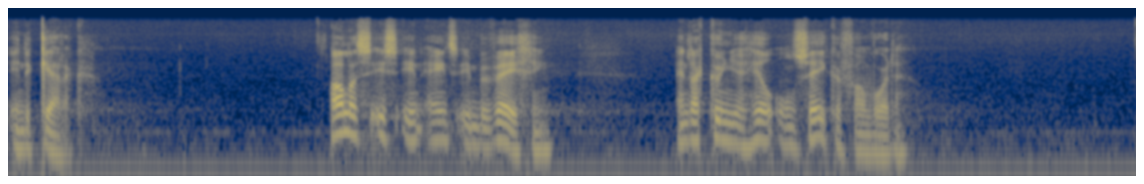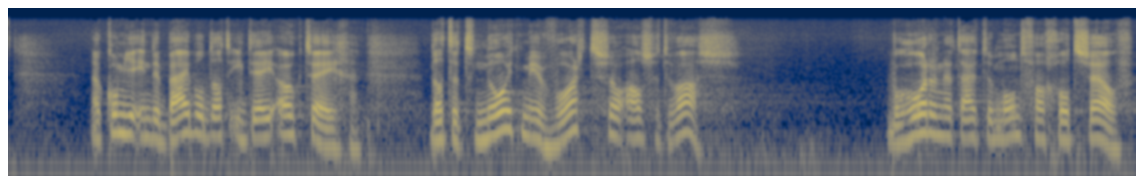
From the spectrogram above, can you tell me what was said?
in de kerk. Alles is ineens in beweging. En daar kun je heel onzeker van worden. Nou kom je in de Bijbel dat idee ook tegen. Dat het nooit meer wordt zoals het was. We horen het uit de mond van God zelf.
